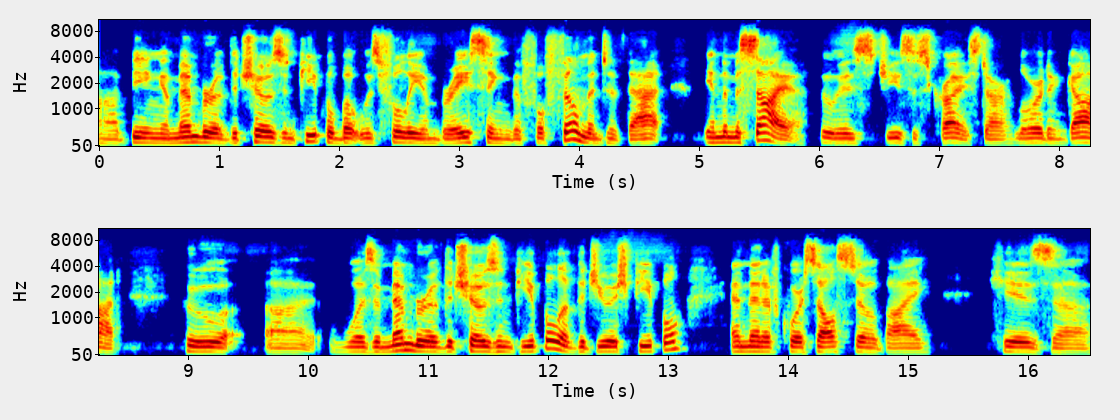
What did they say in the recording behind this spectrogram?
uh, being a member of the chosen people, but was fully embracing the fulfillment of that in the Messiah, who is Jesus Christ, our Lord and God, who uh, was a member of the chosen people, of the Jewish people, and then, of course, also by his uh,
